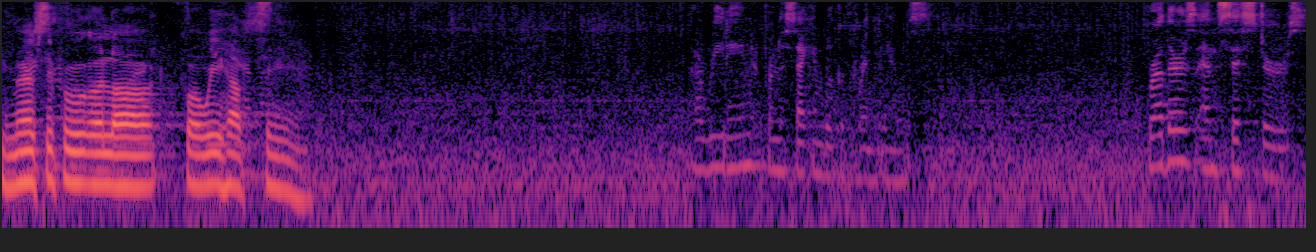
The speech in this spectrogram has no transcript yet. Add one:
Be merciful, O Lord, for we have sinned. A reading from the second book of Corinthians. Brothers and sisters,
